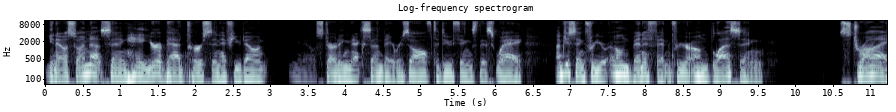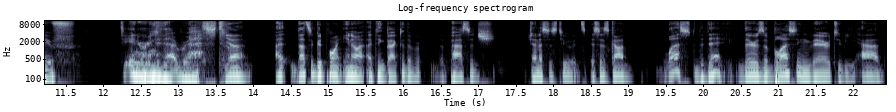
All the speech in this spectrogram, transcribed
You know, so I'm not saying, hey, you're a bad person if you don't, you know, starting next Sunday, resolve to do things this way. I'm just saying for your own benefit and for your own blessing, strive to enter into that rest. Yeah. I, that's a good point. You know, I, I think back to the the passage Genesis two. It says God blessed the day. There is a blessing there to be had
